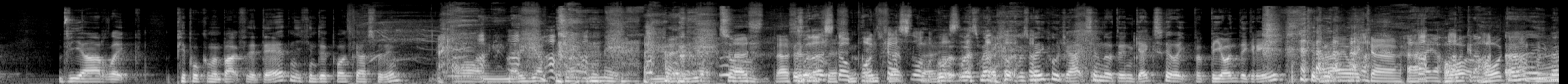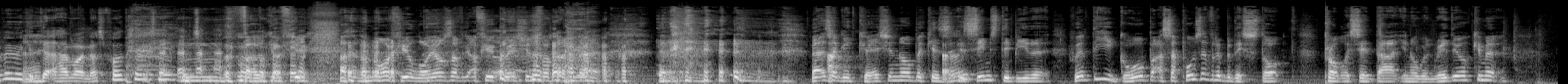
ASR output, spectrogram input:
VR, like people coming back for the dead, and you can do podcasts with them. Oh, now you're talking, mate. Now you're That's, talking. that's Is an it- that's still podcast, though? Was, was, Michael, was Michael Jackson though doing gigs for like beyond the grave? Could aye. we, like a Aye, a hol- hologram. aye, maybe we could get him on this podcast. Mm, I've got a few, I know a few lawyers. I've got a few questions for them. That's a good question though, because Aye. it seems to be that where do you go? But I suppose everybody stopped. Probably said that you know when radio came out,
